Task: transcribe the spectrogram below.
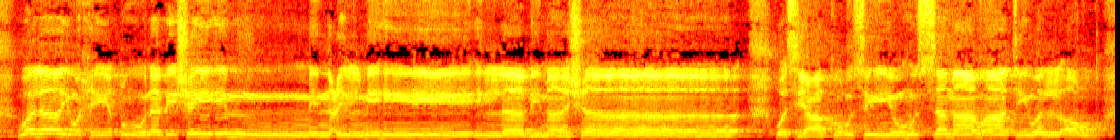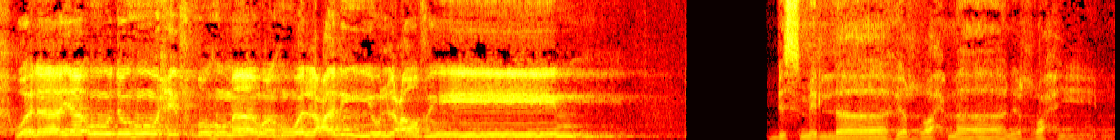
ولا يحيطون بشيء من علمه إلا بما شاء. وسع كرسيه السماوات والأرض ولا يؤوده حفظهما وهو العلي العظيم. بسم الله الرحمن الرحيم.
